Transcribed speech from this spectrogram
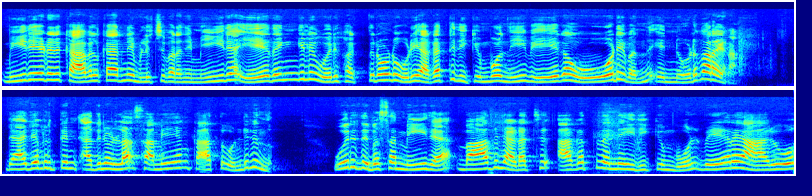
മീരയുടെ ഒരു കാവൽക്കാരനെ വിളിച്ചു പറഞ്ഞു മീര ഏതെങ്കിലും ഒരു ഭക്തനോടുകൂടി അകത്തിരിക്കുമ്പോൾ നീ വേഗം ഓടി വന്ന് എന്നോട് പറയണം രാജഭൃത്യൻ അതിനുള്ള സമയം കാത്തുകൊണ്ടിരുന്നു. ഒരു ദിവസം മീര വാതിലടച്ച് അകത്ത് തന്നെ ഇരിക്കുമ്പോൾ വേറെ ആരോ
